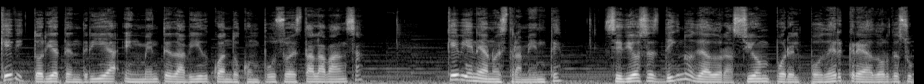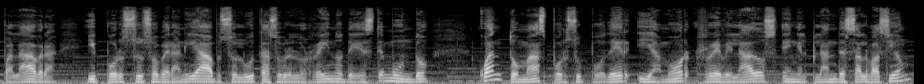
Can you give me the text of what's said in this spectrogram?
¿Qué victoria tendría en mente David cuando compuso esta alabanza? ¿Qué viene a nuestra mente? Si Dios es digno de adoración por el poder creador de su palabra y por su soberanía absoluta sobre los reinos de este mundo, ¿cuánto más por su poder y amor revelados en el plan de salvación?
